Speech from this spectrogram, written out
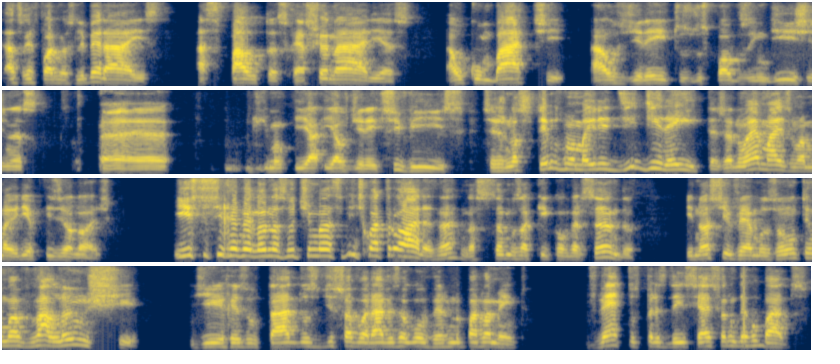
às reformas liberais, às pautas reacionárias, ao combate aos direitos dos povos indígenas de, e, a, e aos direitos civis. Ou seja, nós temos uma maioria de direita, já não é mais uma maioria fisiológica. Isso se revelou nas últimas 24 horas, né? Nós estamos aqui conversando e nós tivemos ontem uma avalanche de resultados desfavoráveis ao governo no parlamento. Vetos presidenciais foram derrubados.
